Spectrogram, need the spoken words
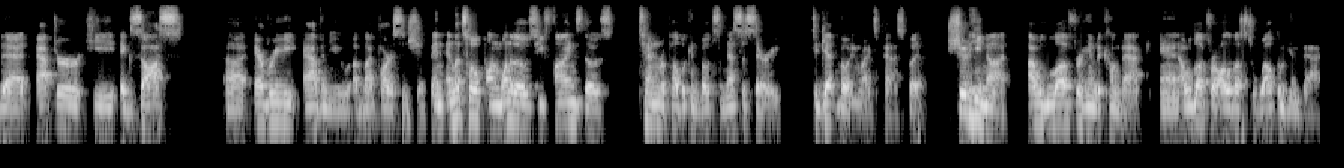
that after he exhausts uh, every avenue of bipartisanship, and, and let's hope on one of those he finds those 10 Republican votes necessary to get voting rights passed. But should he not, I would love for him to come back, and I would love for all of us to welcome him back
